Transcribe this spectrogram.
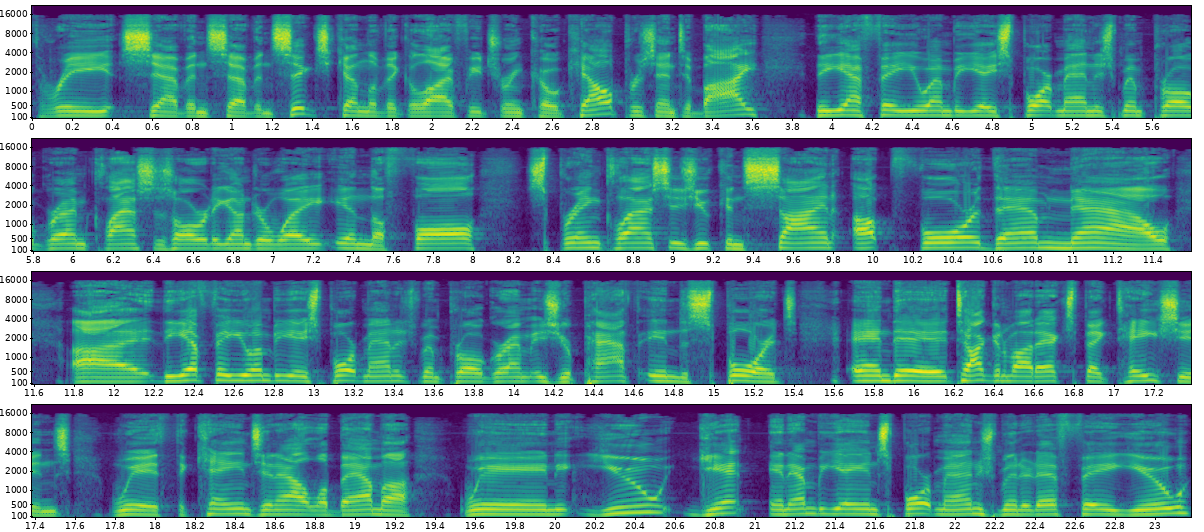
3776. Ken LaVicka Live featuring Coquel, presented by the FAU MBA Sport Management Program. Class is already underway in the fall. Spring classes, you can sign up for them now. Uh, the FAU MBA Sport Management Program is your path into sports. And uh, talking about expectations with the Canes in Alabama, when you get an MBA in sport management at FAU,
